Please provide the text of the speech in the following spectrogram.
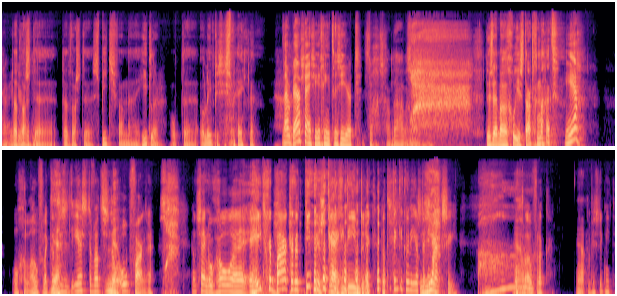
Ja, Dat was, de, dat was de speech van eh, Hitler op de Olympische Spelen. Nou, daar zijn ze in geïnteresseerd. Het is toch schandalig. Dus we hebben een goede start gemaakt. Ja. Ongelooflijk. Dat Ja. is het eerste wat ze Ja. dan opvangen. Ja. Dat zijn nogal eh heetgebakerde types, krijg ik die indruk. Dat is denk ik hun eerste Ja. reactie. Ongelooflijk. Ja. Dat wist ik niet.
